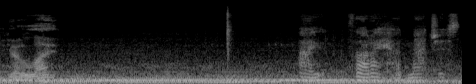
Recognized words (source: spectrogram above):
You got a light? I thought I had matches.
